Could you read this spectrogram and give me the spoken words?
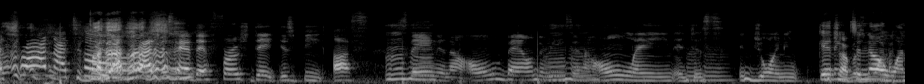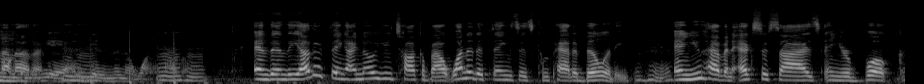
I try not to do it. I try to just have that first date just be us mm-hmm. staying in our own boundaries in our mm-hmm. own lane and just mm-hmm. enjoying Getting to know one company. another. Yeah, and getting to know one another. And then the other thing I know you talk about, one of the things is compatibility. And you have an exercise in your book.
